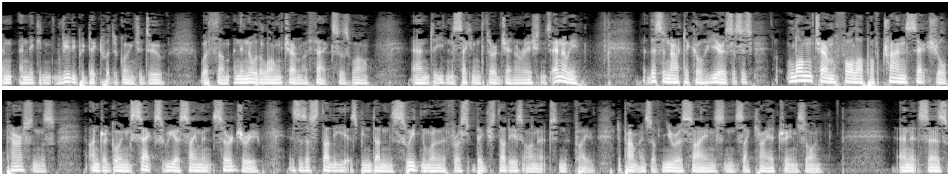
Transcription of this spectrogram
And, and they can really predict what they're going to do with them. And they know the long-term effects as well. And even second third generations. Anyway, this is an article here. It says, long-term follow-up of transsexual persons undergoing sex reassignment surgery. This is a study that's been done in Sweden, one of the first big studies on it by departments of neuroscience and psychiatry and so on. And it says,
